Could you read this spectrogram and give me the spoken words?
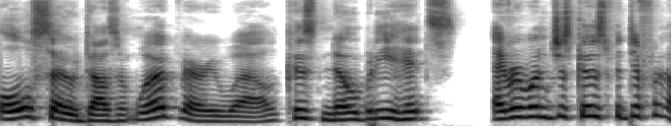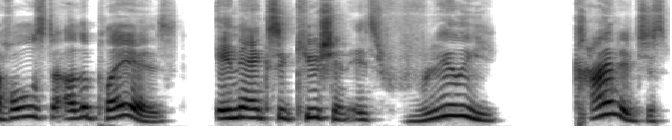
also doesn't work very well because nobody hits. Everyone just goes for different holes to other players. In execution, it's really kind of just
